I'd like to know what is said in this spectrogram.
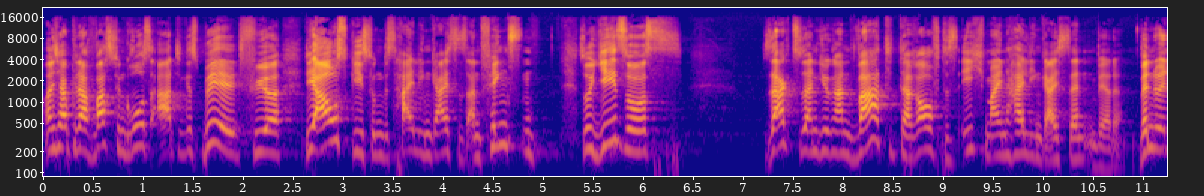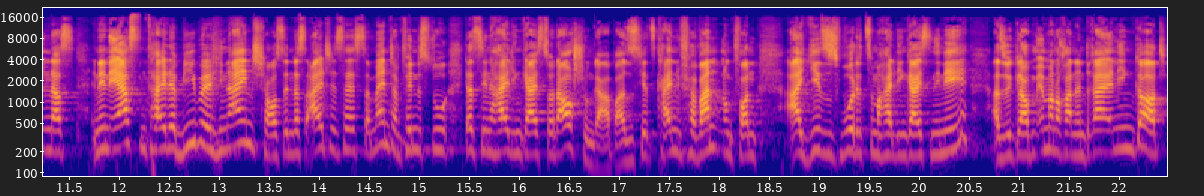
Und ich habe gedacht, was für ein großartiges Bild für die Ausgießung des Heiligen Geistes an Pfingsten. So Jesus sagt zu seinen Jüngern, wartet darauf, dass ich meinen Heiligen Geist senden werde. Wenn du in, das, in den ersten Teil der Bibel hineinschaust, in das Alte Testament, dann findest du, dass es den Heiligen Geist dort auch schon gab. Also es ist jetzt keine Verwandlung von, ah, Jesus wurde zum Heiligen Geist. Nee, nee. Also wir glauben immer noch an den dreieinigen Gott.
